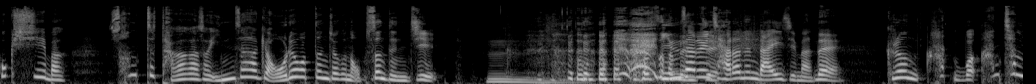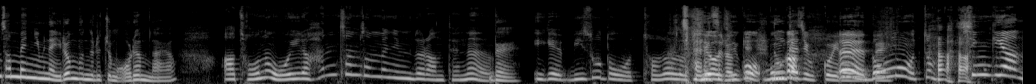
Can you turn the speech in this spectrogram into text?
혹시 막 선뜻 다가가서 인사하기 어려웠던 적은 없었는지. 음. 인사를 잘하는 나이지만. 네. 그런 한, 뭐 한참 선배님이나 이런 분들은 좀 어렵나요? 아, 저는 오히려 한참 선배님들한테는 네. 이게 미소도 저절로 지어지고 뭔가지 웃고 이러는 네, 너무 좀 신기한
